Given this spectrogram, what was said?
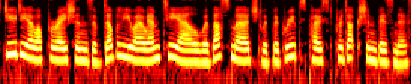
studio operations of WOMTL were thus merged with the group's post-production business.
